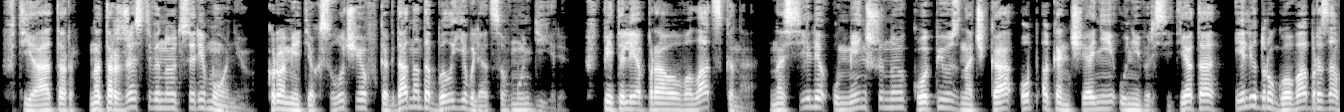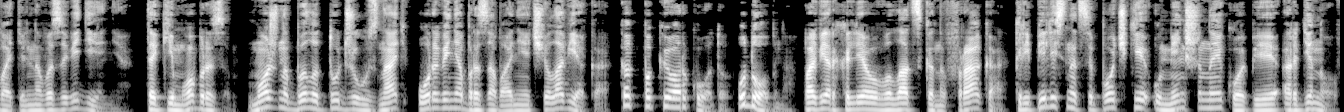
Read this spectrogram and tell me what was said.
в театр, на торжественную церемонию, кроме тех случаев, когда надо было являться в мундире. В петле правого лацкана носили уменьшенную копию значка об окончании университета или другого образовательного заведения. Таким образом, можно было тут же узнать уровень образования человека, как по QR-коду. Удобно. Поверх левого лацкана фрака крепились на цепочке уменьшенные копии орденов.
